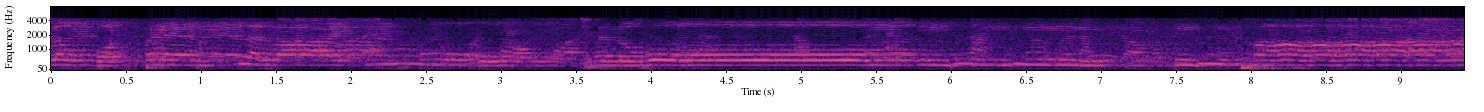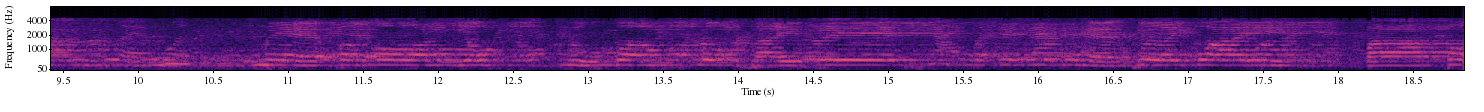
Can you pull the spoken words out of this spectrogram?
เราบดแป้งละลายผู้ฉโลมทานแม่บังอ่อนยกลูกบอมลงใส่เปรตแม่เคยไกว ปากก็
